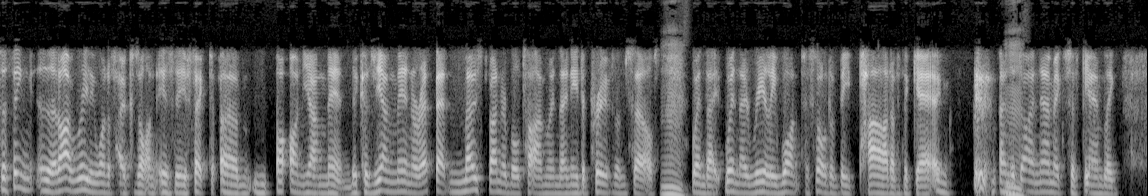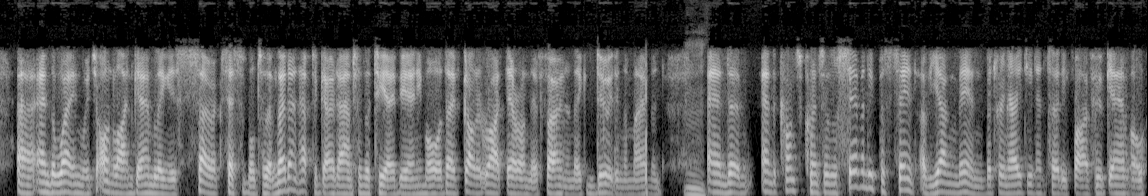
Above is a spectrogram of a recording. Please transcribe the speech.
the thing that I really want to focus on is the effect um, on young men, because young men are at that most vulnerable time when they need to prove themselves, mm. when they when they really want to sort of be part of the gang, and mm. the dynamics of gambling. Uh, and the way in which online gambling is so accessible to them. They don't have to go down to the TAB anymore. They've got it right there on their phone, and they can do it in the moment. Mm. And um, and the consequences are 70% of young men between 18 and 35 who gamble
